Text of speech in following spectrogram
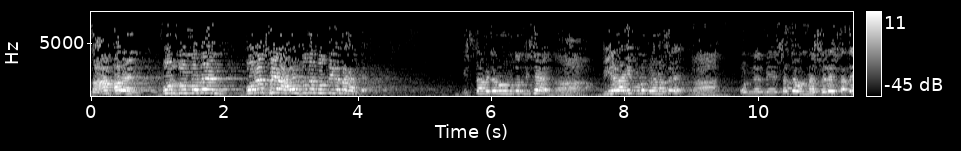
যা দেন বলে থুয়ে আরেকজনের তাকান দেন ইসলাম এটার অনুমোদন দিছে? বিয়ের আগে কোন প্রেম আছে? অন্যের মেয়ের সাথে অন্যের ছেলের সাথে?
